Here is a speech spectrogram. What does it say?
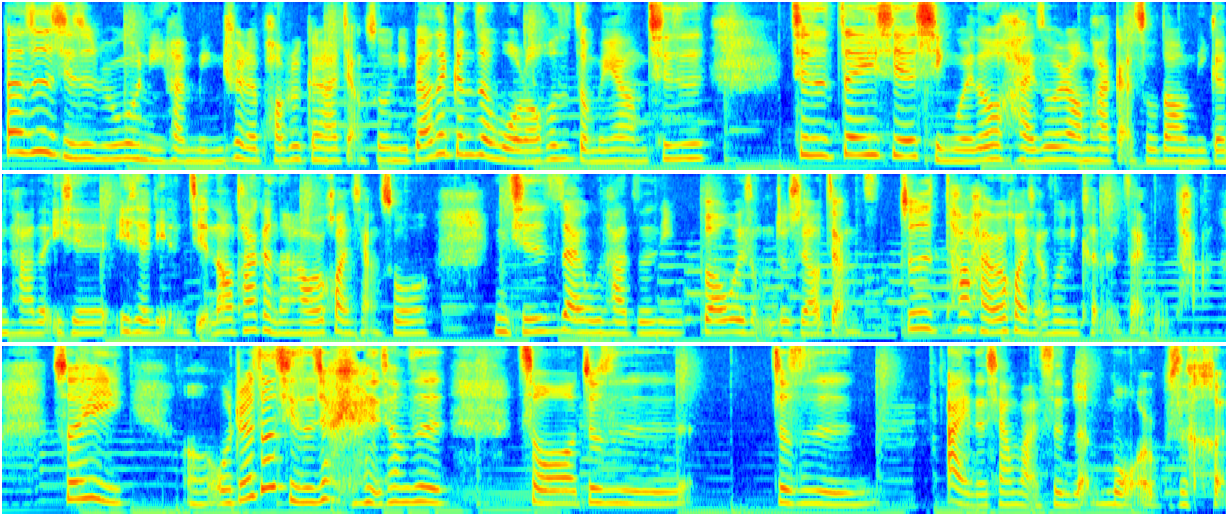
但是其实如果你很明确的跑去跟他讲说，你不要再跟着我了，或是怎么样，其实。其实这一些行为都还是会让他感受到你跟他的一些一些连接，然后他可能还会幻想说你其实在乎他，只是你不知道为什么就是要这样子，就是他还会幻想说你可能在乎他，所以，嗯、我觉得这其实就有点像是说，就是就是爱的相反是冷漠而不是恨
